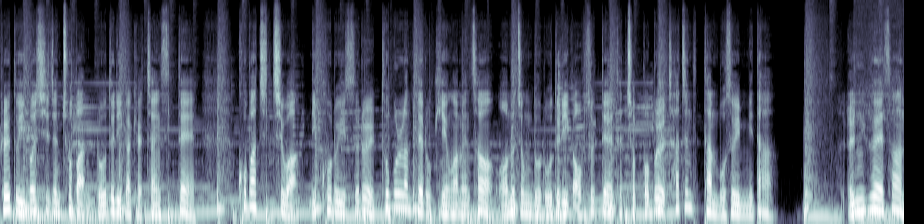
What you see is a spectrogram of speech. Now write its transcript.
그래도 이번 시즌 초반 로드리가 결정했을 때 코바치치와 니코 루이스를 투볼란테로 기용하면서 어느 정도 로드리가 없을 때의 대처법을 찾은 듯한 모습입니다. 른그에선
